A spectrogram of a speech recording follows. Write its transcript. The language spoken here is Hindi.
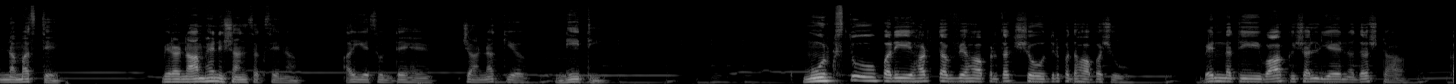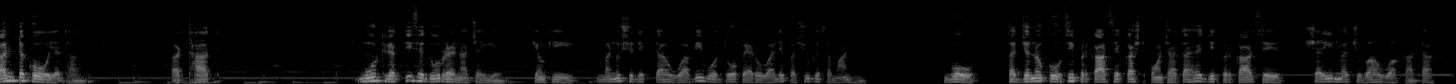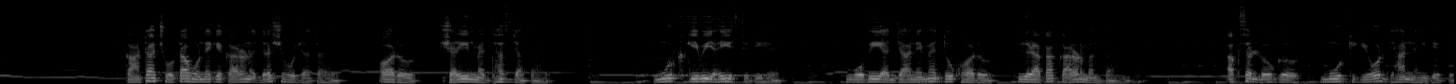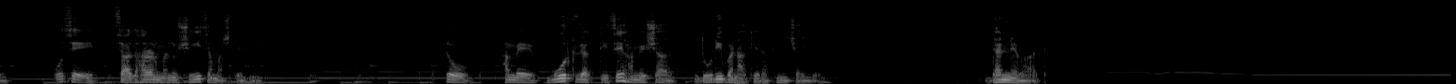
नमस्ते। मेरा नाम है निशान सक्सेना। आइए सुनते हैं चाणक्य नीति। मूर्खस्तु परिहर्तव्य प्रत्यक्षो द्रिपद पशु। भिन्नति वाक्शल्य न दृष्टा कंटको यथा। अर्थात, मूर्ख व्यक्ति से दूर रहना चाहिए, क्योंकि मनुष्य दिखता हुआ भी वो दो पैरों वाले पशु के समान है। वो सज्जनों को उसी प्रकार से कष्ट पहुंचाता है जिस प्रकार से शरीर में चुभा हुआ कांटा। कांटा छोटा होने के कारण दृश्य हो जाता है और शरीर में धंस जाता है। मूर्ख की भी यही स्थिति है। वो भी अनजाने में दुख और पीड़ा का कारण बनता है। अक्सर लोग मूर्ख की ओर ध्यान नहीं देते, उसे साधारण मनुष्य ही समझते हैं। तो हमें मूर्ख व्यक्ति से हमेशा दूरी बना के रखनी चाहिए। धन्यवाद।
